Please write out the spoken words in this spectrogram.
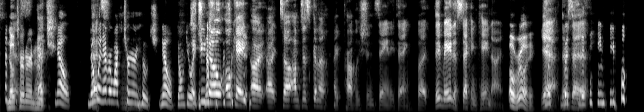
No yes. Turner and That- Hooch. No, no one ever watched Turner and mhm. Hooch. No, don't do it. Did you No. know? Okay, all right, all right. So I'm just gonna. I probably shouldn't say anything, but they made a second Canine. Oh really? Yeah, with, there's with a the same people.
